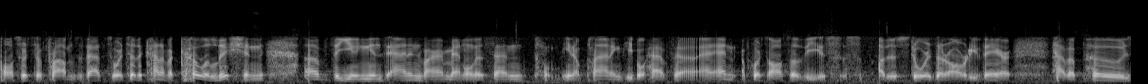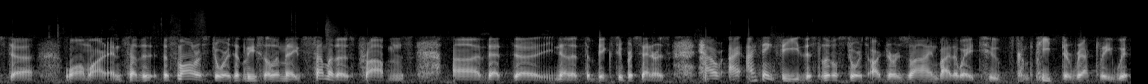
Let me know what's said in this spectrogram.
all sorts of problems of that sort. So the kind of a coalition of the unions and environmentalists and you know planning people have, uh, and of course also these other stores that are already there have opposed uh, Walmart. And so the, the, smaller stores at least eliminate some of those problems uh, that uh, you know that the big supercenters. How I, I think the this little stores are designed, by the way, to compete directly with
